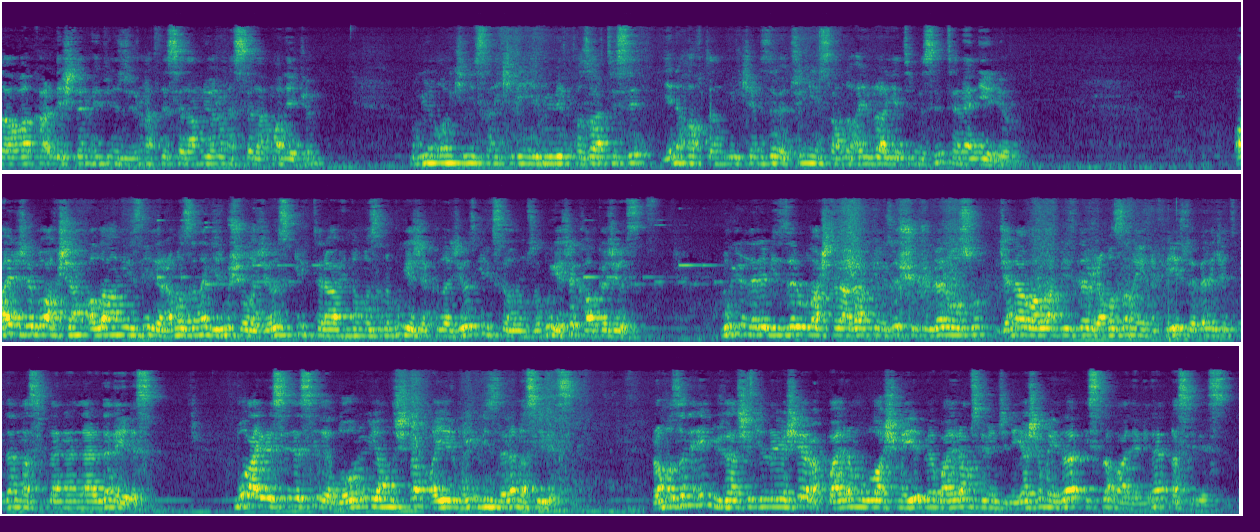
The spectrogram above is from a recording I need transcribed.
Dava kardeşlerim hepinizi hürmetle selamlıyorum. Esselamu Aleyküm. Bugün 12 Nisan 2021 Pazartesi yeni haftanın ülkemize ve tüm insanlığa hayırlar getirmesini temenni ediyorum. Ayrıca bu akşam Allah'ın izniyle Ramazan'a girmiş olacağız. İlk teravih namazını bu gece kılacağız. İlk sahurumuza bu gece kalkacağız. Bugünlere bizlere ulaştıran Rabbimize şükürler olsun. Cenab-ı Allah bizleri Ramazan ayının feyiz ve bereketinden nasiplenenlerden eylesin. Bu ay vesilesiyle doğruyu yanlıştan ayırmayı bizlere nasip etsin. Ramazan'ı en güzel şekilde yaşayarak bayrama ulaşmayı ve bayram sevincini yaşamayı da İslam alemine nasip etsin.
